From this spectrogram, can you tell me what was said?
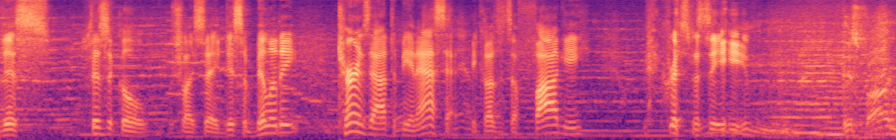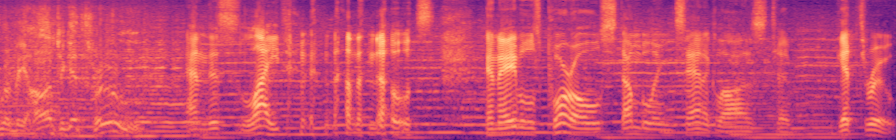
This physical, shall I say, disability turns out to be an asset because it's a foggy Christmas Eve. This fog will be hard to get through. And this light on the nose enables poor old stumbling Santa Claus to get through.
